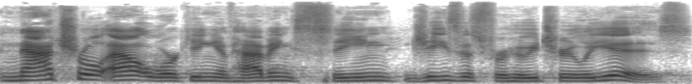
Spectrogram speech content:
natural outworking of having seen Jesus for who he truly is.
